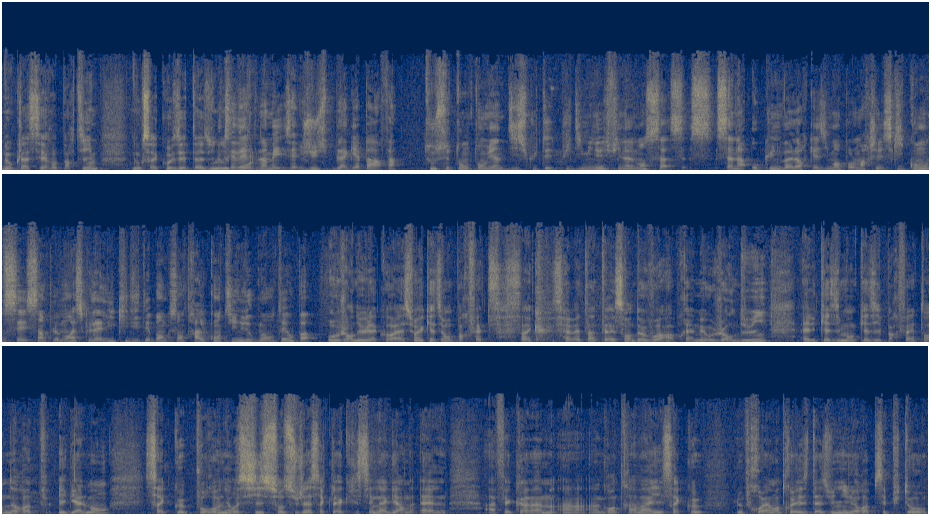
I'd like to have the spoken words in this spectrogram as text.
Donc là, c'est reparti. Donc c'est vrai qu'aux États-Unis. Vous savez, non mais juste blague à part. Enfin, tout ce dont on vient de discuter depuis 10 minutes, finalement, ça n'a aucune valeur quasiment pour le marché. Ce qui compte, c'est simplement est-ce que la liquidité banque centrale continue d'augmenter ou pas Aujourd'hui, la corrélation est quasiment parfaite. C'est vrai que ça va être intéressant de voir après, mais aujourd'hui, elle est quasiment quasi parfaite. En Europe également. C'est vrai que pour revenir aussi sur le sujet, c'est vrai que la Christine Lagarde, elle, a fait quand même un, grand travail. Et c'est vrai que le problème entre les États-Unis et l'Europe, c'est plutôt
